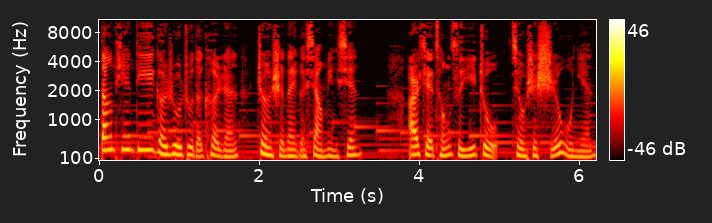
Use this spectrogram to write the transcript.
当天第一个入住的客人正是那个相命仙，而且从此一住就是十五年。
